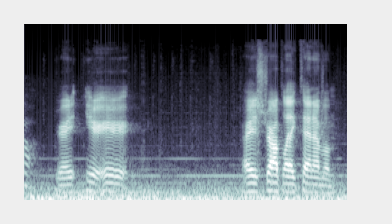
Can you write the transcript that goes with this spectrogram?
Oh. Right here, here. I just dropped like ten of them.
